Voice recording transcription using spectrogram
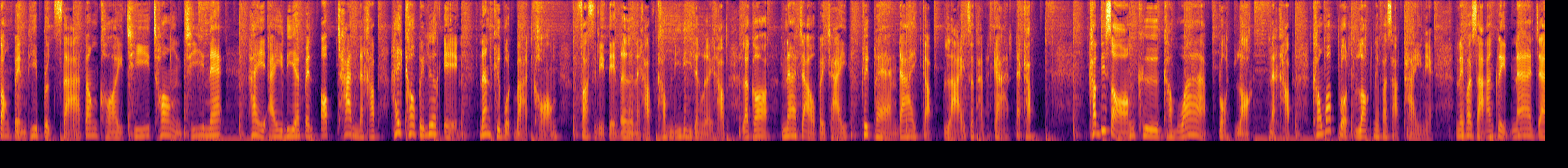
ต้องเป็นที่ปรึกษาต้องคอยชี้ช่องชี้แนะ ให้ไอเดียเป็นออปชันนะครับ ให้เข้าไปเลือกเอง นั่นคือบทบาทของ facilitator นะครับคำนี้ดีจังเลยครับ แล้วก็น่าจะเอาไปใช้พลิกแพลงได้กับหลายสถานการณ์นะครับคำที่สองคือคำว่า ปลดล็อกนะครับคำว่าปลดล็อกในภาษาไทยเนี่ยในภาษาอังกฤษน่าจะ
